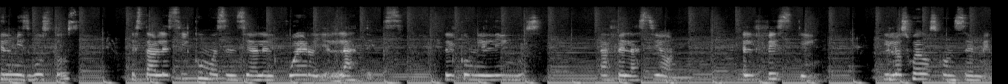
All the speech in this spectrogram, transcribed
En mis gustos, establecí como esencial el cuero y el látex, el cunilingus, la felación, el fisting y los juegos con semen,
